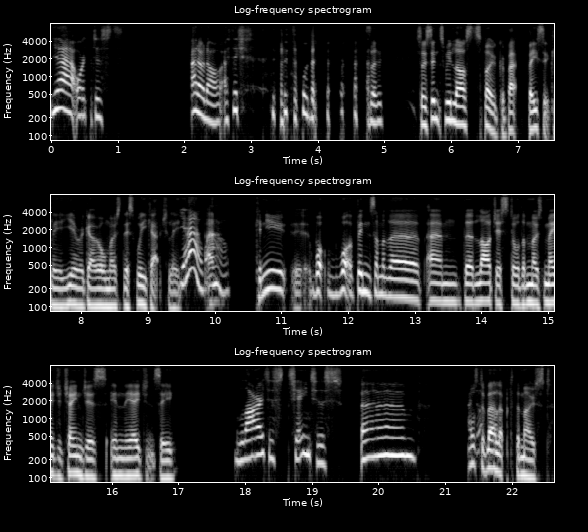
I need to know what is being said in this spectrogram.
Yeah, or just I don't know. I think so. So since we last spoke about basically a year ago, almost this week, actually. Yeah. Um, wow. Um, can you uh, what what have been some of the um the largest or the most major changes in the agency largest changes. Um, What's developed know. the most?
